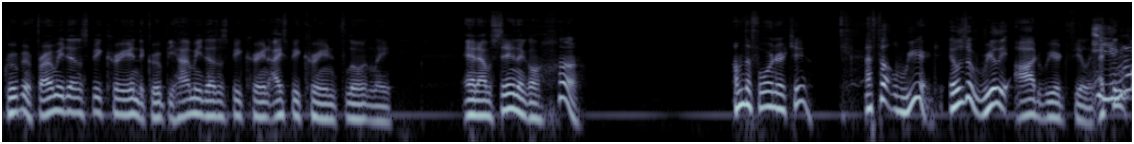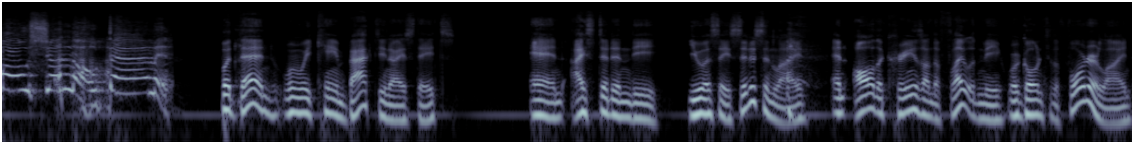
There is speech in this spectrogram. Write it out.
group in front of me doesn't speak Korean. The group behind me doesn't speak Korean. I speak Korean fluently. And I'm sitting there going, huh, I'm the foreigner too. I felt weird. It was a really odd, weird feeling. Emotional, damn it. but then when we came back to the United States and I stood in the USA citizen line and all the Koreans on the flight with me were going to the foreigner line,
